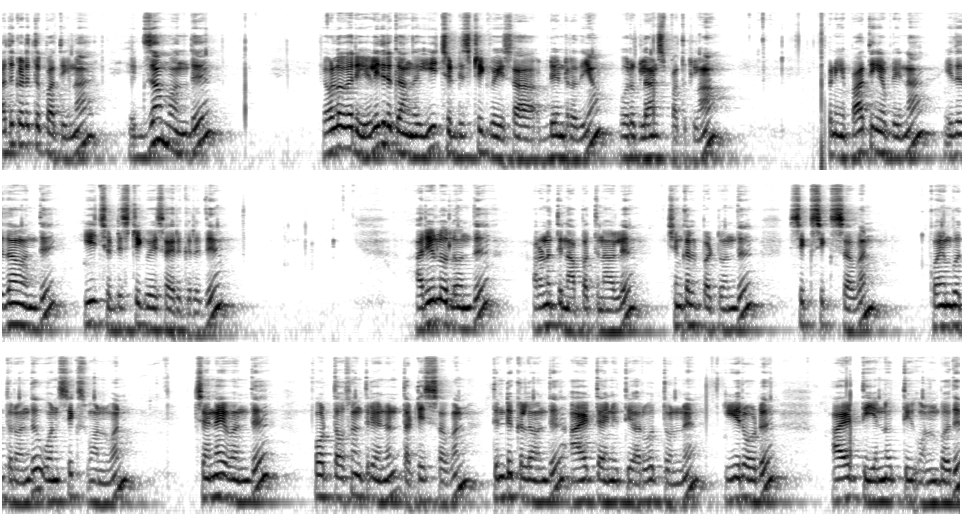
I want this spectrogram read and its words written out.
அதுக்கடுத்து பார்த்தீங்கன்னா எக்ஸாம் வந்து எவ்வளோ பேர் எழுதியிருக்காங்க ஈச் டிஸ்ட்ரிக்ட் வைஸாக அப்படின்றதையும் ஒரு கிளான்ஸ் பார்த்துக்கலாம். இப்போ நீங்கள் பார்த்தீங்க அப்படின்னா இதுதான் வந்து ஈச் டிஸ்ட்ரிக்ட் வைஸாக இருக்கிறது. அரியலூரில் வந்து அறநூற்றி நாற்பத்தி நாலு செங்கல்பட்டு வந்து சிக்ஸ் சிக்ஸ் செவன் கோயம்புத்தூர் வந்து one six one one Chennai வந்து four thousand three hundred thirty seven Dindigul வந்து ஆயிரத்தி ஐநூற்றி அறுபத்தொன்று ஈரோடு ஆயிரத்தி எண்ணூற்றி ஒன்பது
